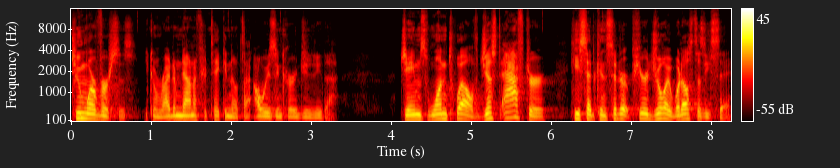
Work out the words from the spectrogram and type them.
Two more verses. You can write them down if you're taking notes. I always encourage you to do that. James 1:12, just after he said consider it pure joy, what else does he say?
